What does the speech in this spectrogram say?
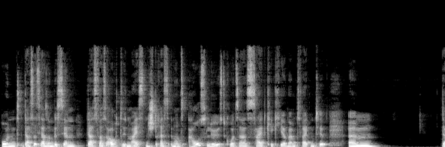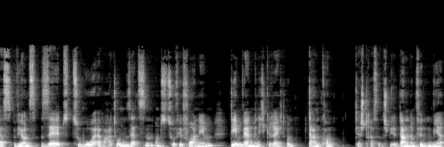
Und das ist ja so ein bisschen das, was auch den meisten Stress in uns auslöst. Kurzer Sidekick hier beim zweiten Tipp. Ähm, dass wir uns selbst zu hohe Erwartungen setzen, uns zu viel vornehmen, dem werden wir nicht gerecht und dann kommt der Stress ins Spiel. Dann empfinden wir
